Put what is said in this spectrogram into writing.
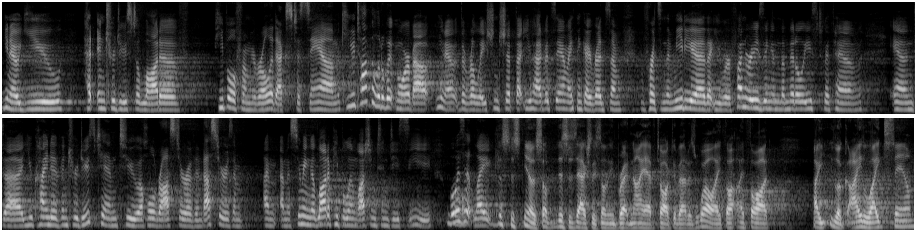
you know, you had introduced a lot of people from your Rolodex to Sam. Can you talk a little bit more about, you know, the relationship that you had with Sam? I think I read some reports in the media that you were fundraising in the Middle East with him, and uh, you kind of introduced him to a whole roster of investors and I'm, I'm, assuming a lot of people in Washington D.C. What was it like? This is, you know, so this is actually something Brett and I have talked about as well. I thought, I thought, I look, I liked Sam.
